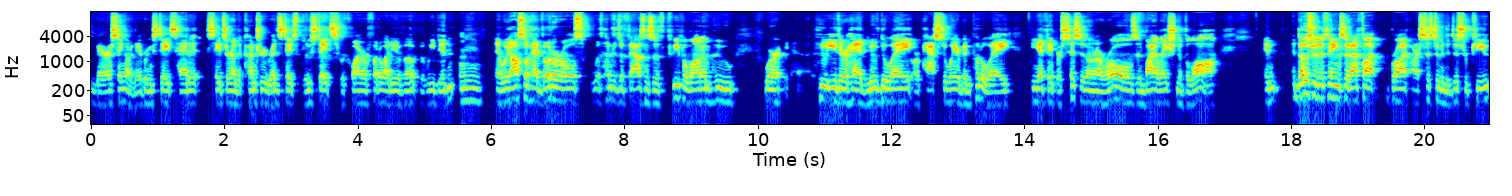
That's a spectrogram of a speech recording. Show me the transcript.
embarrassing. Our neighboring states had it. States around the country, red states, blue states, require a photo ID to vote, but we didn't. Mm-hmm. And we also had voter rolls with hundreds of thousands of people on them who were who either had moved away or passed away or been put away, and yet they persisted on our rolls in violation of the law. And those were the things that I thought brought our system into disrepute.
